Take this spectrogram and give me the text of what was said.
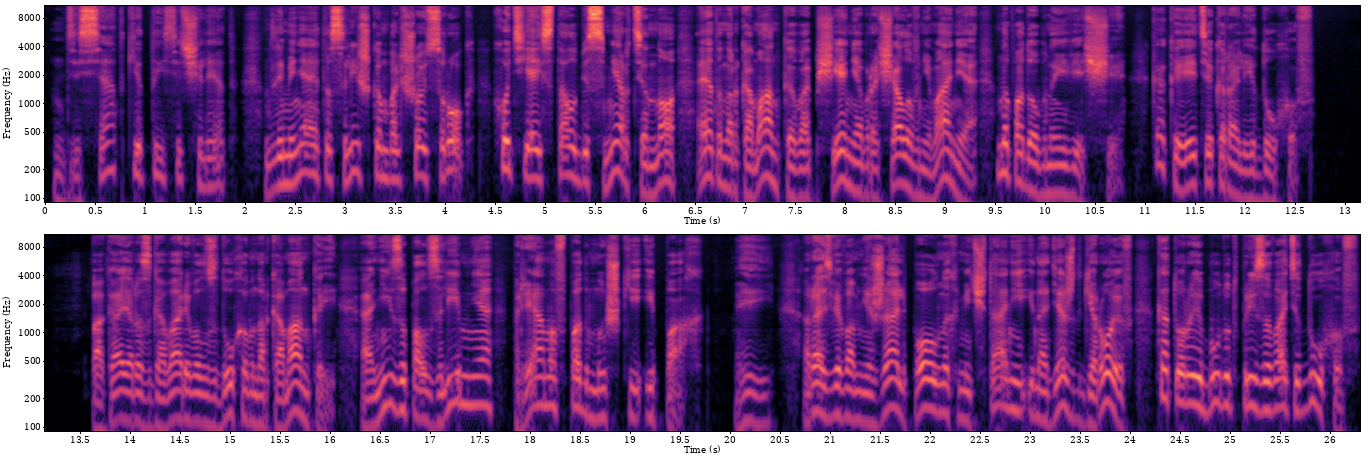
Десятки тысяч лет. Для меня это слишком большой срок. Хоть я и стал бессмертен, но эта наркоманка вообще не обращала внимания на подобные вещи, как и эти короли духов. Пока я разговаривал с духом-наркоманкой, они заползли мне прямо в подмышки и пах. Эй, разве вам не жаль полных мечтаний и надежд героев, которые будут призывать духов?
